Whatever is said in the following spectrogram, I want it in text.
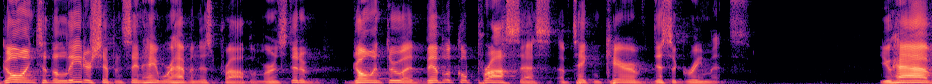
going to the leadership and saying, hey, we're having this problem, or instead of going through a biblical process of taking care of disagreements, you have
